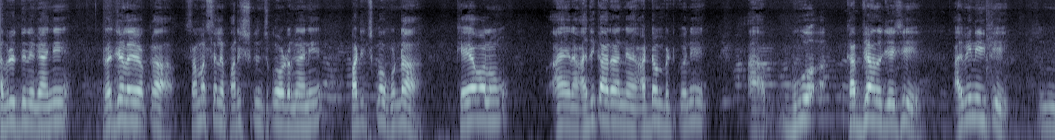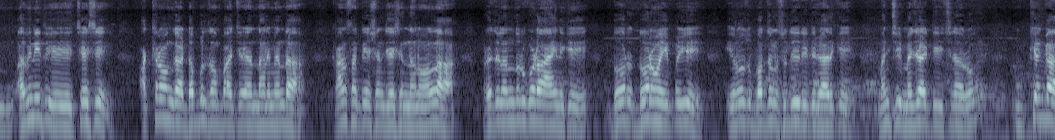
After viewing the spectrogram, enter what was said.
అభివృద్ధిని కానీ ప్రజల యొక్క సమస్యలను పరిష్కరించుకోవడం కానీ పట్టించుకోకుండా కేవలం ఆయన అధికారాన్ని అడ్డం పెట్టుకొని భూ కబ్జాలు చేసి అవినీతి అవినీతి చేసి అక్రమంగా డబ్బులు సంపాదించే దాని మీద కాన్సన్ట్రేషన్ చేసిన దానివల్ల ప్రజలందరూ కూడా ఆయనకి దూర దూరం అయిపోయి ఈరోజు బొద్దల సుధీర్ రెడ్డి గారికి మంచి మెజారిటీ ఇచ్చినారు. ముఖ్యంగా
